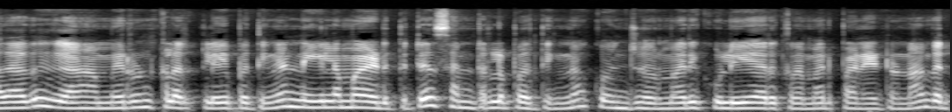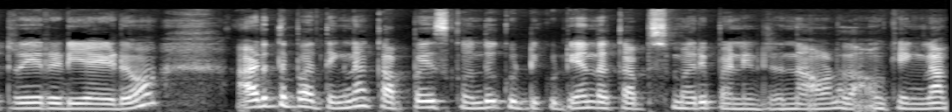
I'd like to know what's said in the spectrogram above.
அதாவது மெரூன் கலர் கிளே பார்த்திங்கன்னா நீளமாக எடுத்துகிட்டு சென்டரில் பார்த்திங்கன்னா கொஞ்சம் ஒரு மாதிரி குழியாக இருக்கிற மாதிரி பண்ணிட்டோம்னா அந்த ட்ரே ரெடி ஆகிடும் அடுத்து பார்த்திங்கன்னா கப் ஐஸ்க்கு வந்து குட்டி குட்டியாக அந்த கப்ஸ் மாதிரி பண்ணிட்டு இருந்தேன். அவ்வளோதான் ஓகேங்களா?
